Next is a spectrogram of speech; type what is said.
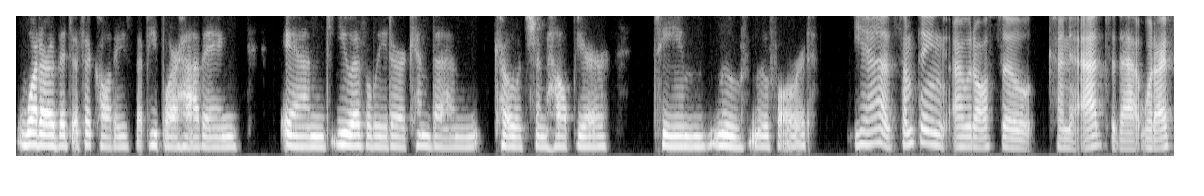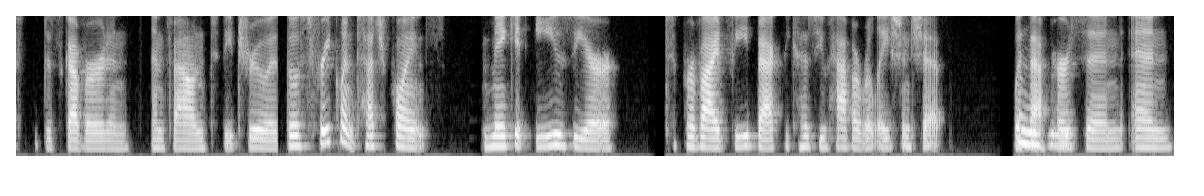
what are the difficulties that people are having. And you as a leader can then coach and help your team move move forward. Yeah something i would also kind of add to that what i've discovered and and found to be true is those frequent touch points make it easier to provide feedback because you have a relationship with mm-hmm. that person. And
